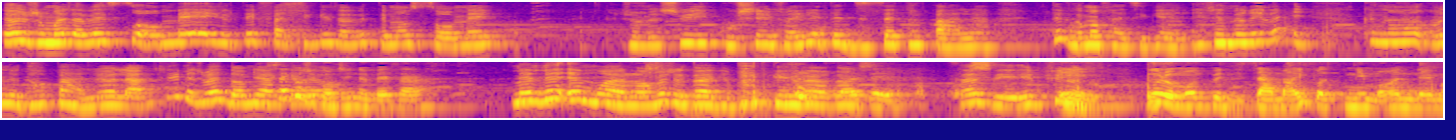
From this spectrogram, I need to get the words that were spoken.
Et un jour, moi, j'avais sommeil, j'étais fatiguée, j'avais tellement sommeil. Je me suis couchée, il était 17h par là. J'étais vraiment fatiguée. Et je me réveille. Que non, on ne dort pas à l'heure là. Je dis, mais je vais dormir à Tu sais que quelle je heure? continue de faire ça. mais, mais et moi alors, moi je dors à n'importe quelle heure. Donc, ça c'est. Et puis le. Tout le monde peut dire ça. Marie-Faustine et moi, on aime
